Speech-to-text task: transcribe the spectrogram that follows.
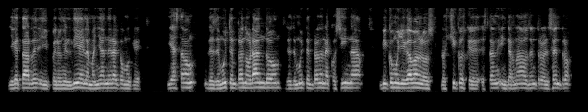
llegué tarde, y, pero en el día, en la mañana, era como que ya estaban desde muy temprano orando, desde muy temprano en la cocina. Vi cómo llegaban los, los chicos que están internados dentro del centro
